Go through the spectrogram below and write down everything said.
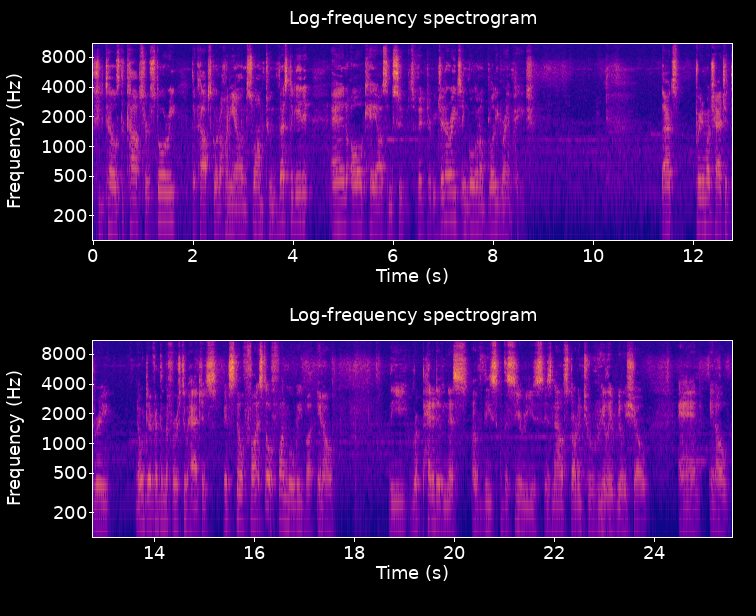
She tells the cops her story. The cops go to Honey Island Swamp to investigate it, and all chaos ensues. Victor regenerates and goes on a bloody rampage. That's pretty much Hatchet 3. No different than the first two Hatchets. It's still fun. It's still a fun movie, but you know, the repetitiveness of these of the series is now starting to really, really show. And you know,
